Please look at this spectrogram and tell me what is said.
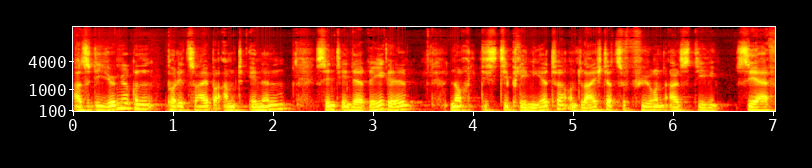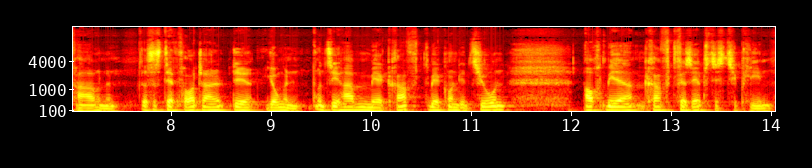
Also die jüngeren Polizeibeamtinnen sind in der Regel noch disziplinierter und leichter zu führen als die sehr erfahrenen. Das ist der Vorteil der Jungen. Und sie haben mehr Kraft, mehr Kondition auch mehr Kraft für Selbstdisziplin.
